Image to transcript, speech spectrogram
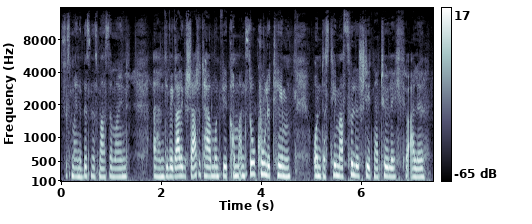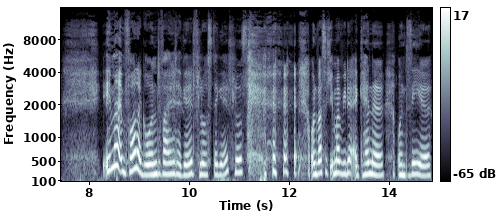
das ist meine Business Mastermind, ähm, die wir gerade gestartet haben und wir kommen an so coole Themen. Und das Thema Fülle steht natürlich für alle immer im Vordergrund, weil der Geldfluss, der Geldfluss. und was ich immer wieder erkenne und sehe,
